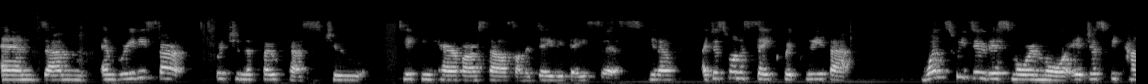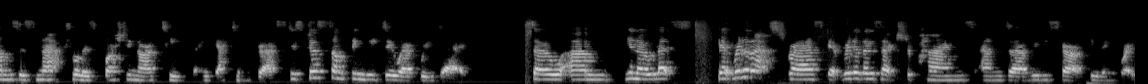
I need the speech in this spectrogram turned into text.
And um, and really start switching the focus to taking care of ourselves on a daily basis. You know i just want to say quickly that once we do this more and more it just becomes as natural as brushing our teeth and getting dressed. It's just something we do every day. So um, you know let's get rid of that stress get rid of those extra pounds and uh, really start feeling great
